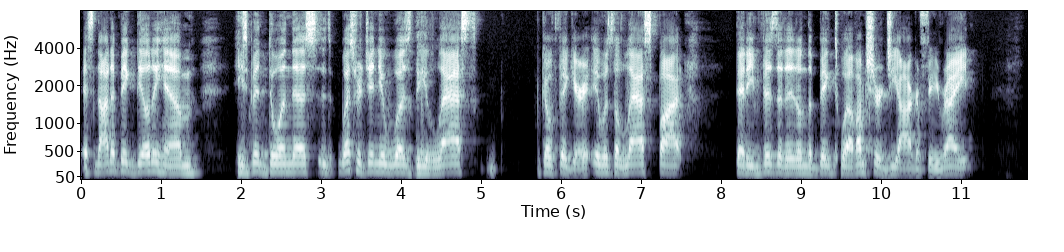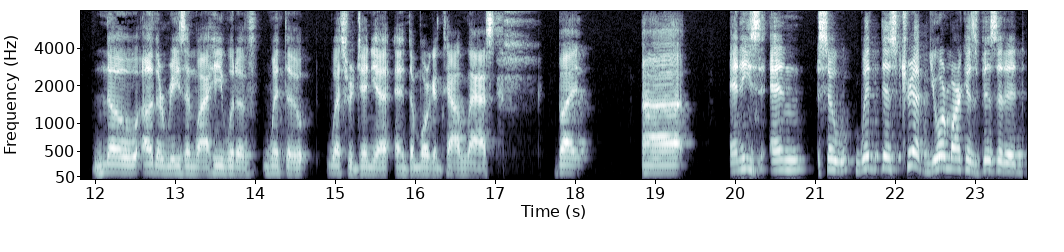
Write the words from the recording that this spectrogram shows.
It's not a big deal to him. He's been doing this. West Virginia was the last go figure. It was the last spot that he visited on the Big 12. I'm sure geography, right? No other reason why he would have went to West Virginia and to Morgantown last. But uh and he's and so with this trip, Yormark has visited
